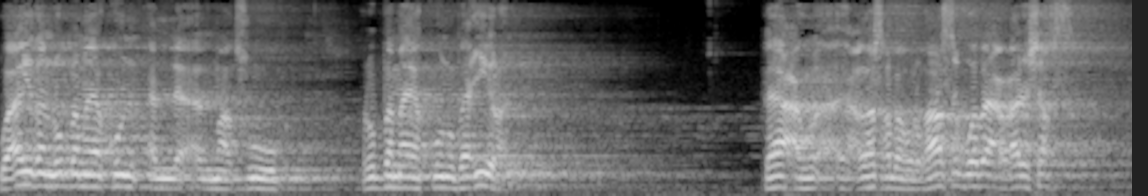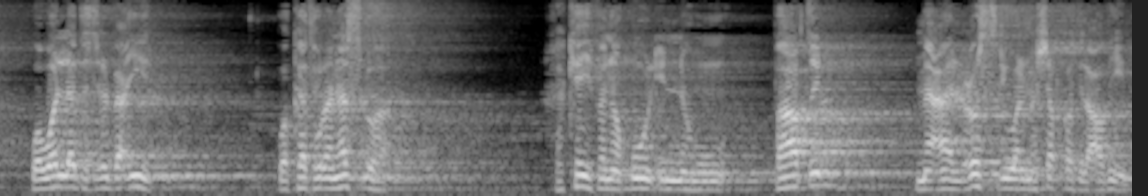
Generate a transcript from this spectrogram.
وأيضا ربما يكون المغصوب ربما يكون بعيرا. باعه غصبه الغاصب وباعه على شخص وولدت البعير وكثر نسلها. فكيف نقول إنه باطل مع العسر والمشقة العظيمة.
